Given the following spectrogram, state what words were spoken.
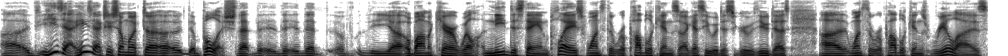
uh, he's he's actually somewhat uh, bullish that the, the, that uh, the uh, Obamacare will need to stay in place once the Republicans. I guess he would disagree with you, Des. Uh, once the Republicans realize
